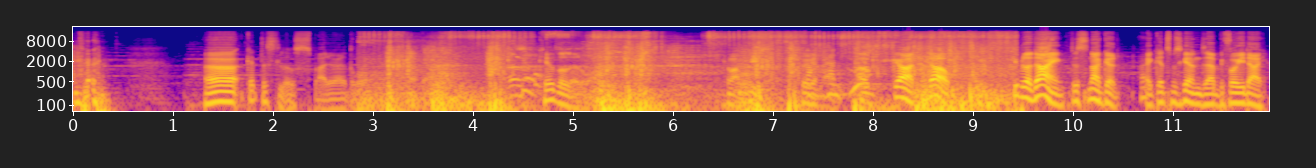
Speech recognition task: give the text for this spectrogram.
uh, get this little spider out of the way. Kill the little one. Come on, please. quick. Oh god, no! People are dying. This is not good. Alright, get some skins out before you die.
